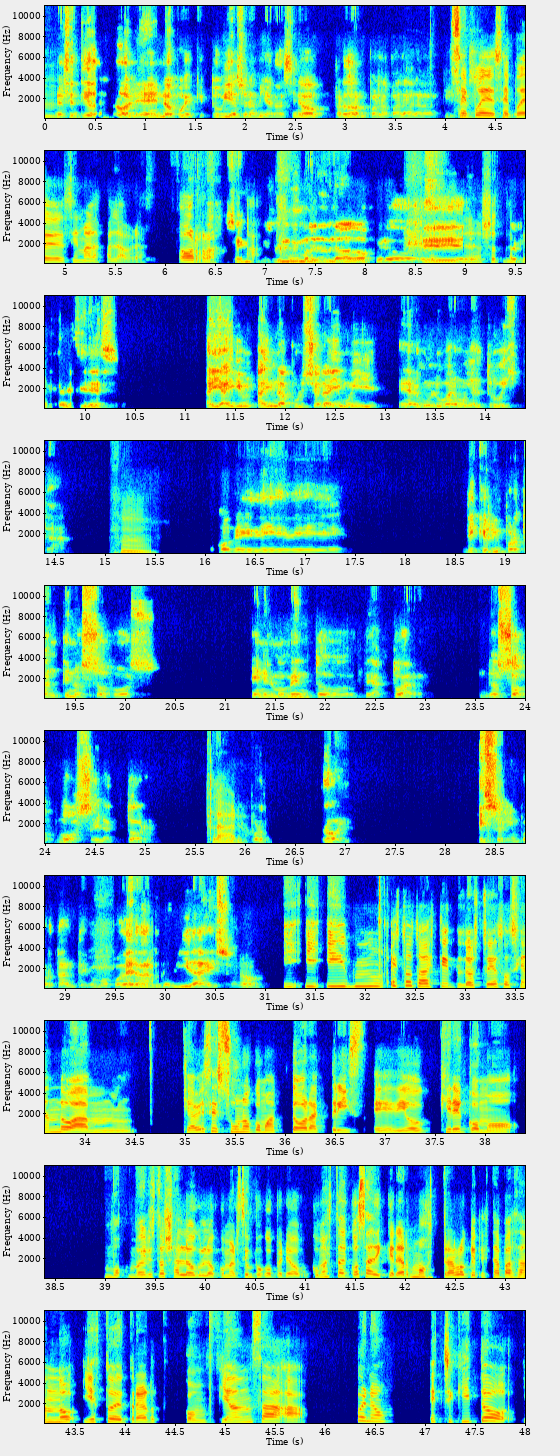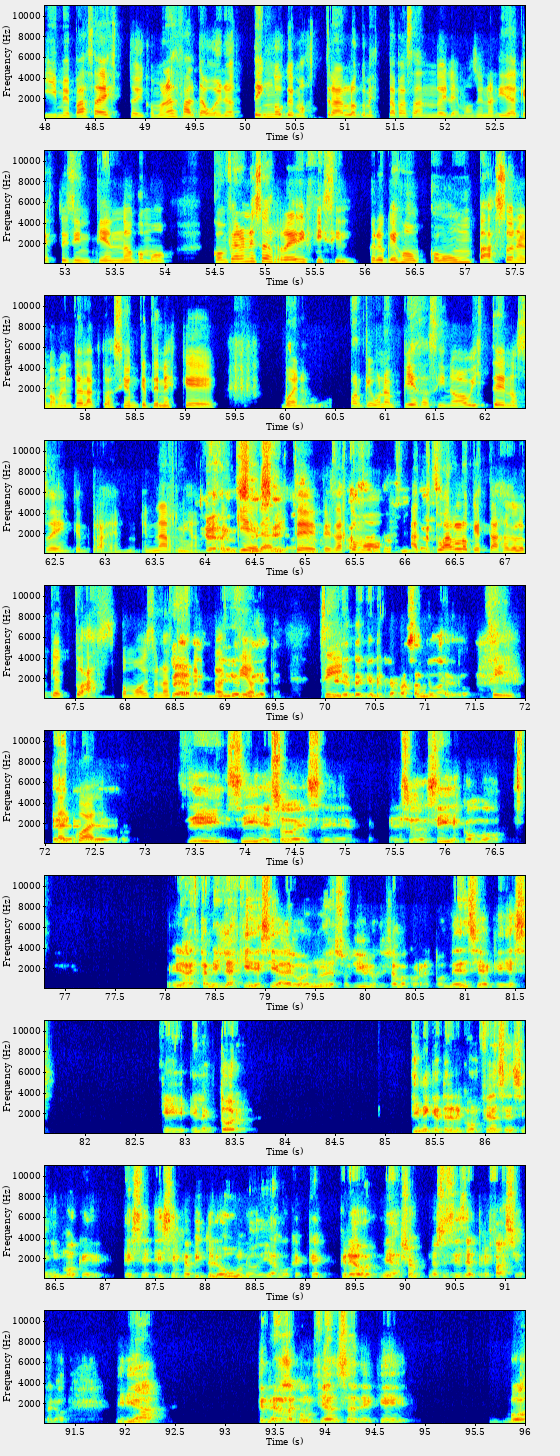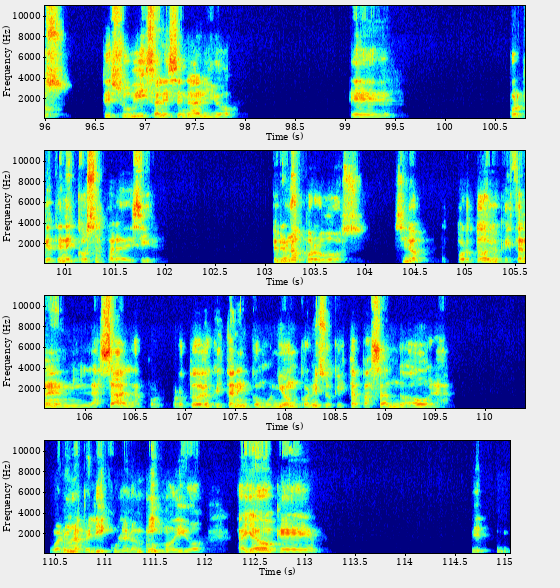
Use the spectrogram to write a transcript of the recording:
En Mm. el sentido del rol, ¿eh? No porque tu vida es una mierda, sino, perdón por la palabra, Se quizás puede, un se puede decir malas palabras. Horra. soy, Ah, soy muy mal hablado, pero eh, lo que quiero decir es, hay, hay, hay una pulsión ahí muy, en algún lugar muy altruista, Mm, como de, de, de, de que lo importante no sos vos en el momento de actuar, no sos vos el actor, Claro. el rol. Eso es lo importante, como poder darle vida a eso, ¿no? Y, y, y, mm, esto tal vez que lo estoy asociando a mm, que a veces uno como actor, actriz, eh, digo, quiere como, mo- bueno, esto ya lo, lo conversé un poco, pero como esta cosa de querer mostrar lo que te está pasando y esto de traer confianza a, bueno, es chiquito y me pasa esto, y como no hace falta, bueno, tengo que mostrar lo que me está pasando y la emocionalidad que estoy sintiendo, como confiar en eso es re difícil. Creo que es como un paso en el momento de la actuación que tenés que bueno, porque uno empieza, si no, viste, no sé en qué entras, en, en Narnia, Claro, cualquiera, sí, viste, empezás como a actuar lo que estás, lo que actúas, como es una Claro, mírenme. Sí, mírenme que me está pasando algo. sí, tal cual. Eh, sí, sí, eso es, eh, eso es así, es como, mira, Stanislavski decía algo en uno de sus libros que se llama Correspondencia, que es que el actor tiene que tener confianza en sí mismo, que es, es el capítulo uno, digamos, que, creo, mira, yo no sé si es el prefacio, pero diría, tener la confianza de que vos te subís al escenario eh, porque tenés cosas para decir, pero no por vos, sino por todos los que están en la sala, por, por todos los que están en comunión con eso que está pasando ahora, o en una película, lo mismo, digo, hay algo que,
